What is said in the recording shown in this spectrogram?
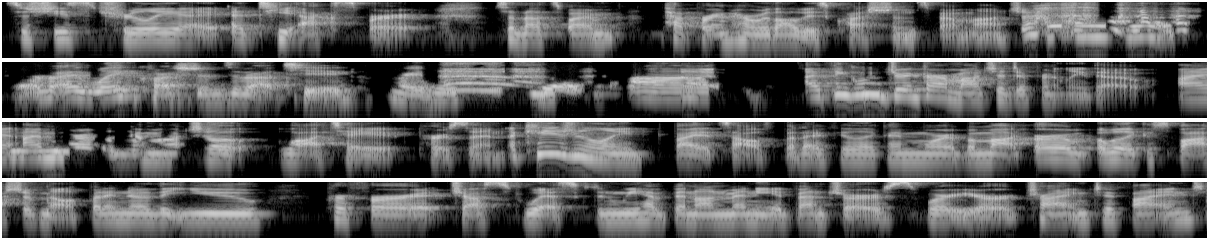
So she's truly a, a tea expert. So that's why I'm peppering her with all these questions about matcha. I like questions about tea. Right. Um, I think we drink our matcha differently, though. I, am mm-hmm. more of like a matcha latte person, occasionally by itself, but I feel like I'm more of a matcha or, or like a splash of milk. But I know that you prefer it just whisked, and we have been on many adventures where you're trying to find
